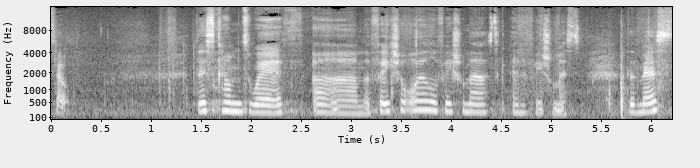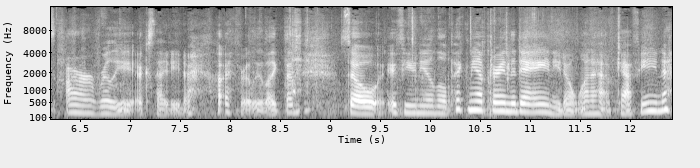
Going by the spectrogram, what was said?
So, this comes with um, a facial oil, a facial mask, and a facial mist. The mists are really exciting. I really like them. So if you need a little pick-me-up during the day and you don't want to have caffeine,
